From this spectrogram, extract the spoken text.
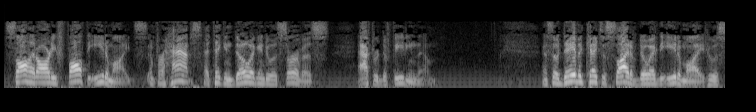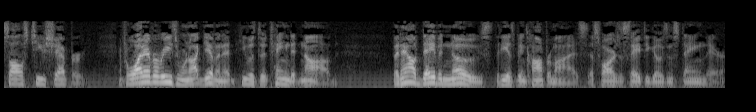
Saul had already fought the Edomites and perhaps had taken Doeg into his service after defeating them. And so David catches sight of Doeg the Edomite, who is Saul's chief shepherd. And for whatever reason we're not given it, he was detained at Nob. But now David knows that he has been compromised as far as the safety goes in staying there.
